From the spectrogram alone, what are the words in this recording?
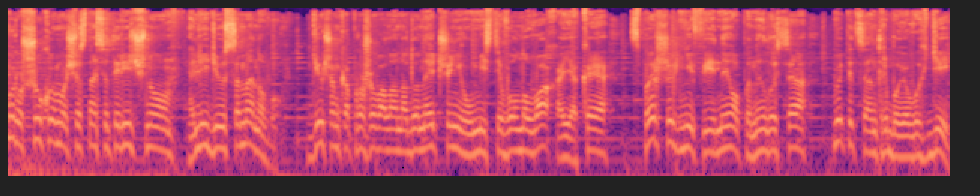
Ми розшукуємо 16-річну Лідію Семенову. Дівчинка проживала на Донеччині у місті Волноваха, яке з перших днів війни опинилося в епіцентрі бойових дій.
